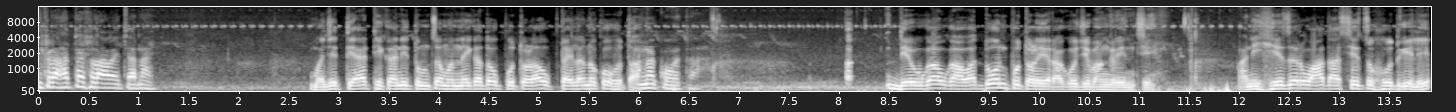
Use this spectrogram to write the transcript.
तिकडं हातच लावायचा नाही. म्हणजे त्या ठिकाणी तुमचं म्हणणं आहे का तो पुतळा उपटायला नको होता? नको होता. देवगाव गावात दोन पुतळे राघोजी भांगरेंचे. आणि हे जर वाद असेच होत गेले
